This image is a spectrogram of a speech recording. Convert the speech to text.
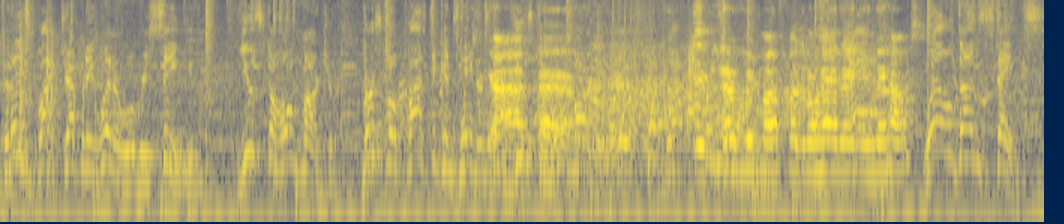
Today's Black Jeopardy winner will receive used to hold margarine. Versatile plastic containers that God used to hold damn. margarine. Cook If whatever you every want. motherfucker don't have that in their house. Well done steaks.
